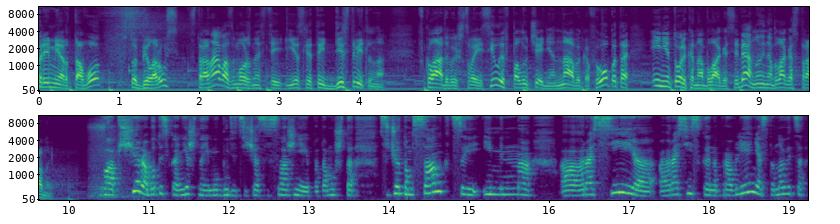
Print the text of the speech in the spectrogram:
пример того, что Беларусь — страна возможностей, если ты действительно вкладываешь свои силы в получение навыков и опыта, и не только на благо себя, но и на благо страны. Вообще работать, конечно, ему будет сейчас и сложнее, потому что с учетом санкций именно а, Россия, а, российское направление становится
